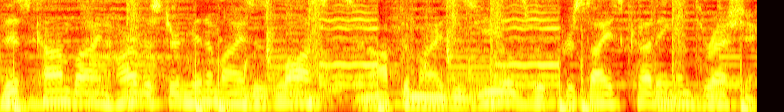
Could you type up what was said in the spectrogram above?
This combine harvester minimizes losses and optimizes yields with precise cutting and threshing.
